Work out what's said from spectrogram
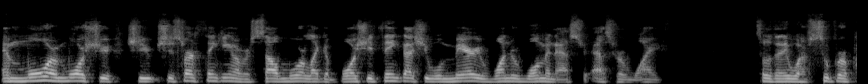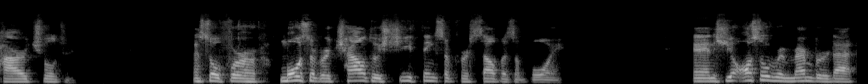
And more and more, she she she started thinking of herself more like a boy. She think that she will marry Wonder Woman as as her wife, so that they will have superpower children. And so for most of her childhood, she thinks of herself as a boy. And she also remembered that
